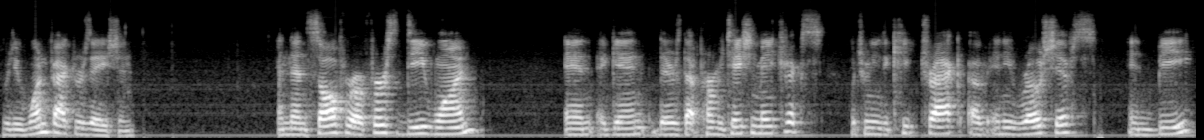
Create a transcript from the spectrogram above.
So we do one factorization and then solve for our first D1 and again there's that permutation matrix which we need to keep track of any row shifts in B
